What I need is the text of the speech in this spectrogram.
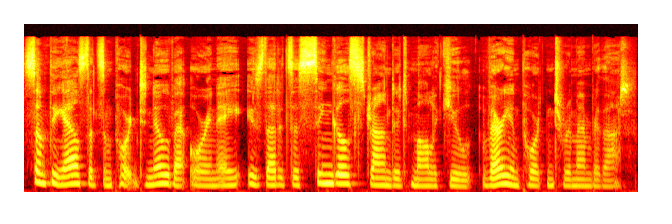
Something else that's important to know about RNA is that it's a single stranded molecule. Very important to remember that.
